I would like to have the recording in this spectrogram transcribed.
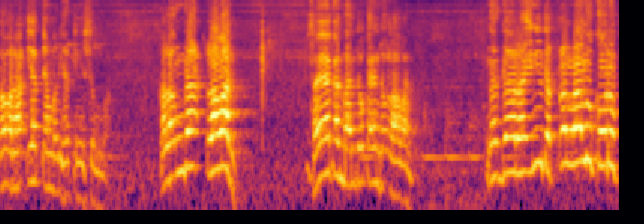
kalau rakyat yang melihat ini semua? Kalau enggak, lawan. Saya akan bantu kalian untuk lawan. Negara ini udah terlalu korup.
